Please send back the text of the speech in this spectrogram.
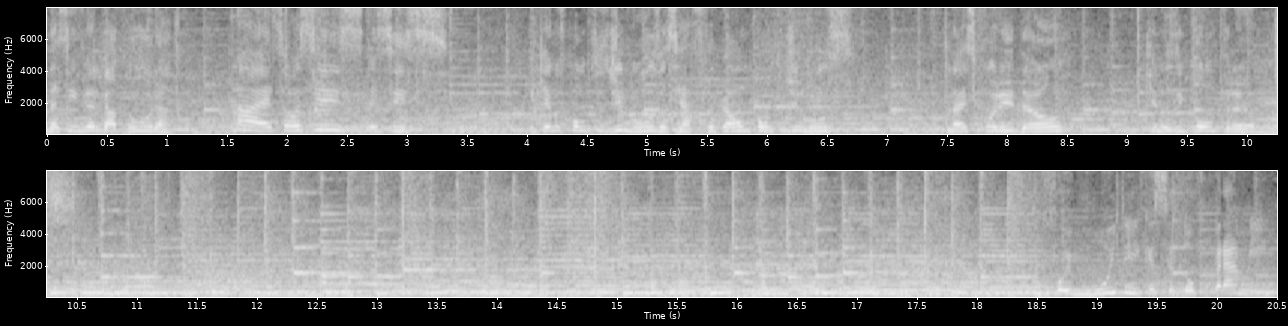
dessa envergadura. Ah, é, são esses, esses pequenos pontos de luz, assim, a FLUP é um ponto de luz na escuridão que nos encontramos. Foi muito enriquecedor para mim,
